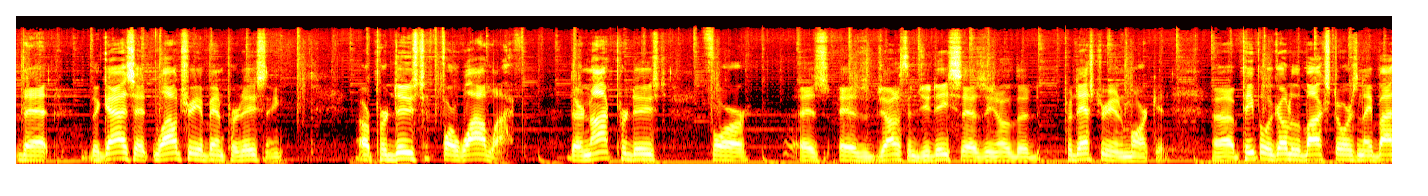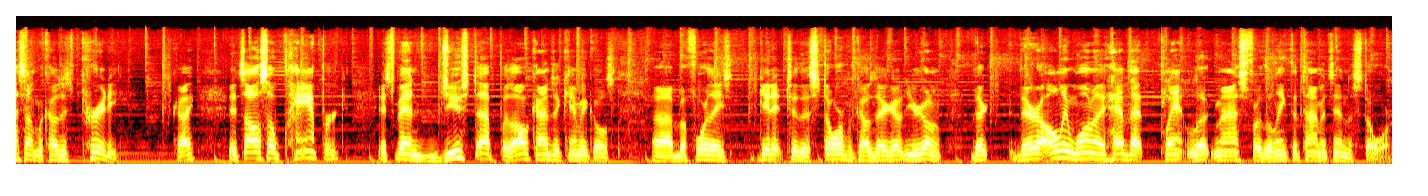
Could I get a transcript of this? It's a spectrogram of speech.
that the guys at Wildtree have been producing are produced for wildlife. They're not produced for, as, as Jonathan Judice says, you know, the pedestrian market. Uh, people go to the box stores and they buy something because it's pretty, okay? It's also pampered. It's been juiced up with all kinds of chemicals uh, before they get it to the store because they're you're going they're they're only want to have that plant look nice for the length of time it's in the store.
